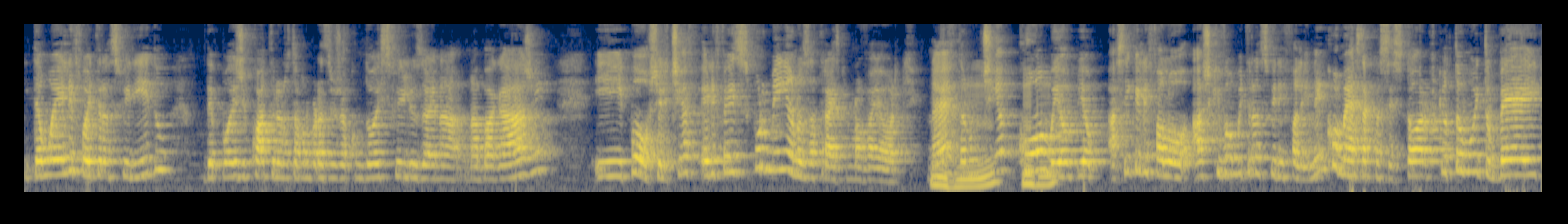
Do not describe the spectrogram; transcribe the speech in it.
Então ele foi transferido depois de quatro anos, estava no Brasil já com dois filhos aí na, na bagagem. E, poxa, ele, tinha, ele fez isso por mim anos atrás para Nova York, né? Uhum, então não tinha como. Uhum. E eu, eu, assim que ele falou, acho que vão me transferir, falei, nem começa com essa história, porque eu tô muito bem,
